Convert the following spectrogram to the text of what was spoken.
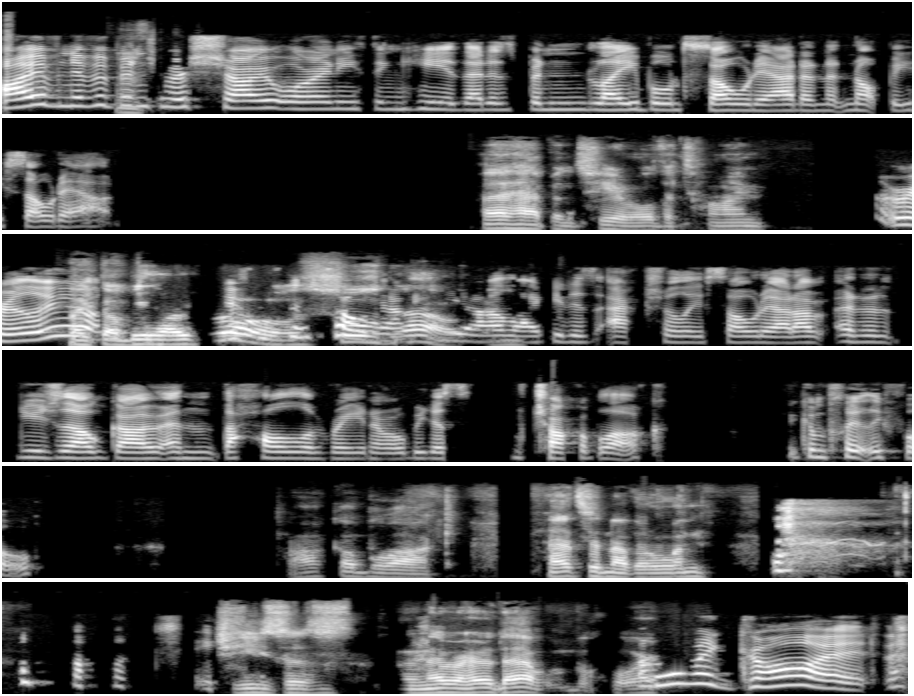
I have never been to a show or anything here that has been labeled sold out and it not be sold out. that happens here all the time. Really? Like they'll be like, "Oh, it's it's sold out." here, like it is actually sold out. I, and it, usually I'll go and the whole arena will be just chock a block, be completely full. Chock a block. That's another one. Oh. Jesus, I've never heard that one before. Oh my god.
